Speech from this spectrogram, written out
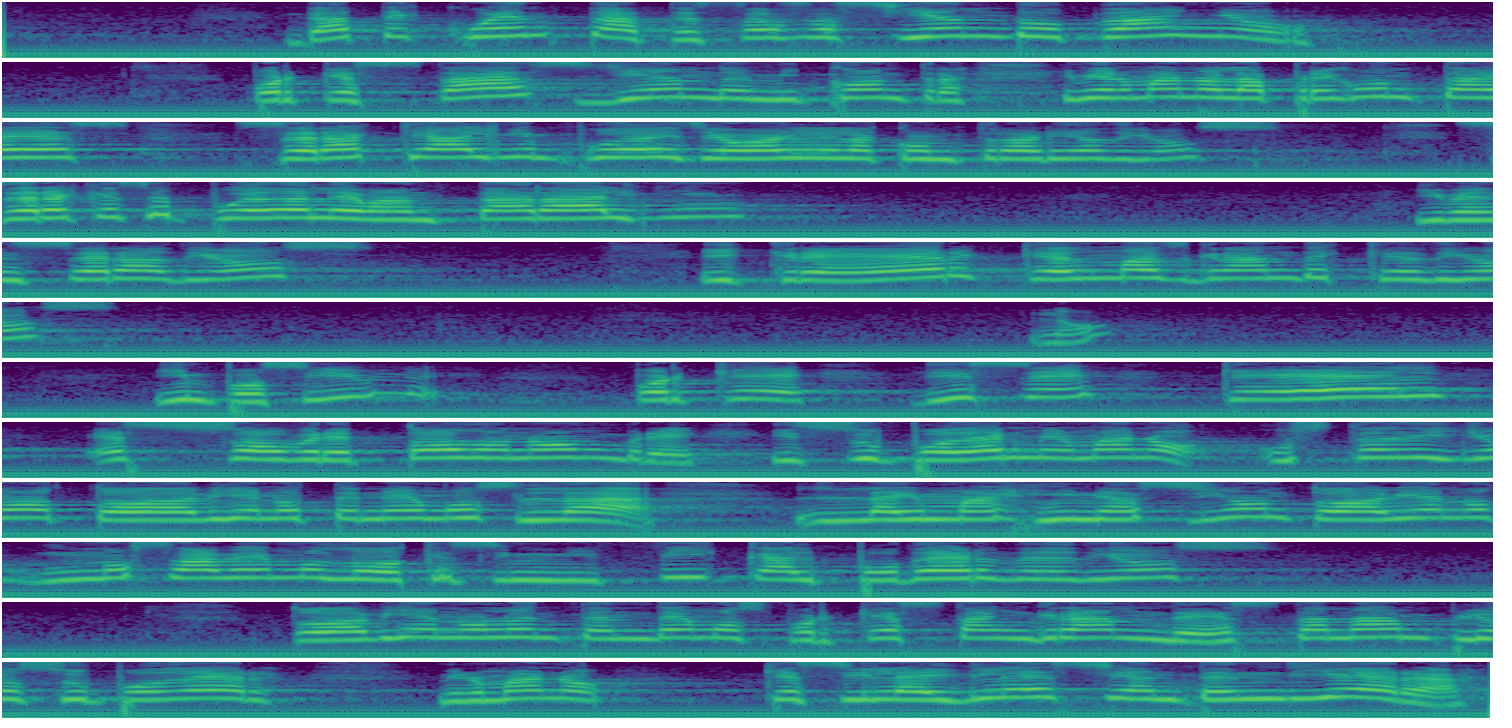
Date cuenta, te estás haciendo daño porque estás yendo en mi contra. Y mi hermano, la pregunta es, ¿será que alguien puede llevarle la contraria a Dios? ¿Será que se puede levantar alguien y vencer a Dios y creer que es más grande que Dios? No, imposible, porque dice que Él es sobre todo nombre y su poder, mi hermano, usted y yo todavía no tenemos la, la imaginación, todavía no, no sabemos lo que significa el poder de Dios. Todavía no lo entendemos porque es tan grande, es tan amplio su poder. Mi hermano, que si la iglesia entendiera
